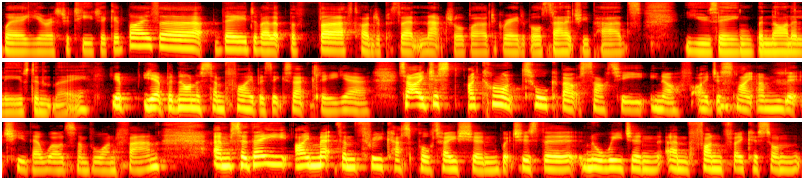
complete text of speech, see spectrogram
where you're a strategic advisor. They developed the first 100% natural biodegradable sanitary pads using banana leaves, didn't they? Yeah, yeah, banana stem fibers, exactly. Yeah. So I just I can't talk about Saathi enough. I just mm. like I'm literally their world's number one fan. Um, so they I met them through Katapult Ocean, which is the Norwegian um, fund focused on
